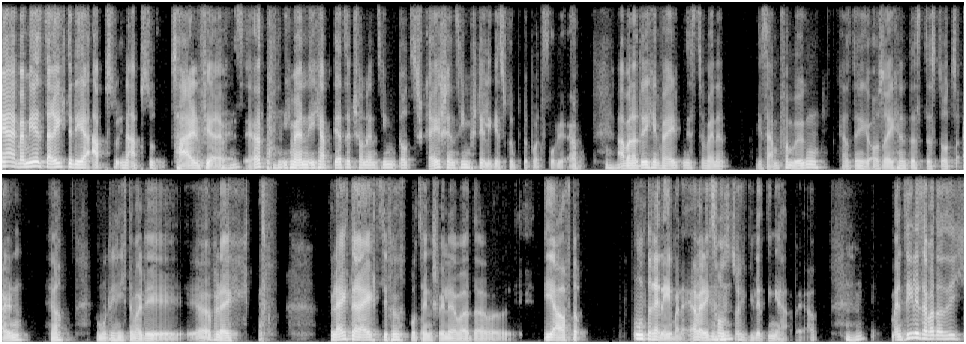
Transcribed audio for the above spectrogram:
Ja, bei mir ist der Richter der absolut in absolut Zahlen fairerweise. Mhm. Ja. Ich meine, ich habe derzeit schon ein sieben, trotz Crash ein siebenstelliges Kryptoportfolio. Ja. Mhm. Aber natürlich im Verhältnis zu meinem Gesamtvermögen kannst du nicht ausrechnen, dass das trotz allen, ja, vermutlich nicht einmal die, ja, vielleicht, vielleicht erreicht die 5%-Schwelle, aber da eher auf der unteren Ebene, ja, weil ich mhm. sonst solche viele Dinge habe. Ja. Mhm. Mein Ziel ist aber, dass ich,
